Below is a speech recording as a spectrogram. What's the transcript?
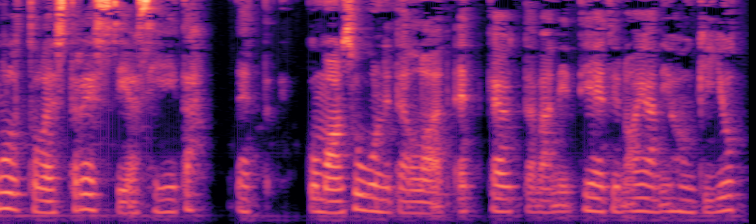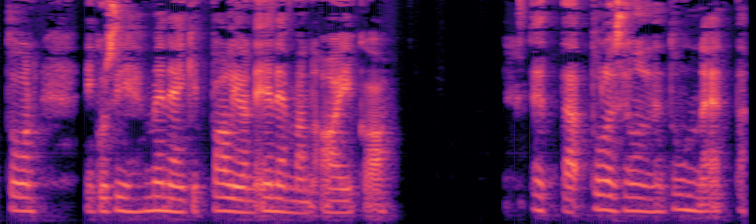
mulle tulee stressiä siitä, että kun mä oon suunnitellut, että, että käyttäväni tietyn ajan johonkin juttuun, niin kun siihen meneekin paljon enemmän aikaa. Että tulee sellainen tunne, että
